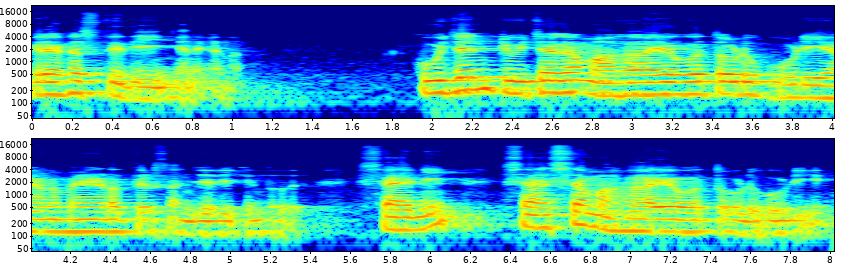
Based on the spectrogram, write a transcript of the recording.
ഗ്രഹസ്ഥിതി ഇങ്ങനെയാണ്. കുജൻ രുചക മഹായോഗത്തോടു കൂടിയാണ് മേടത്തിൽ സഞ്ചരിക്കുന്നത്. ശനി ശശ മഹായോഗത്തോടു കൂടിയും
